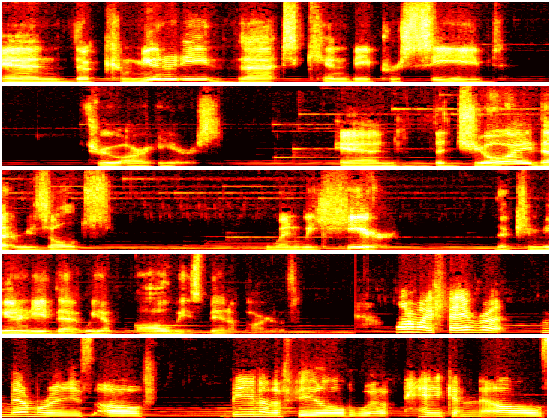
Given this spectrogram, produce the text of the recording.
and the community that can be perceived through our ears and the joy that results when we hear the community that we have always been a part of. One of my favorite memories of being in the field with Hank and Nels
